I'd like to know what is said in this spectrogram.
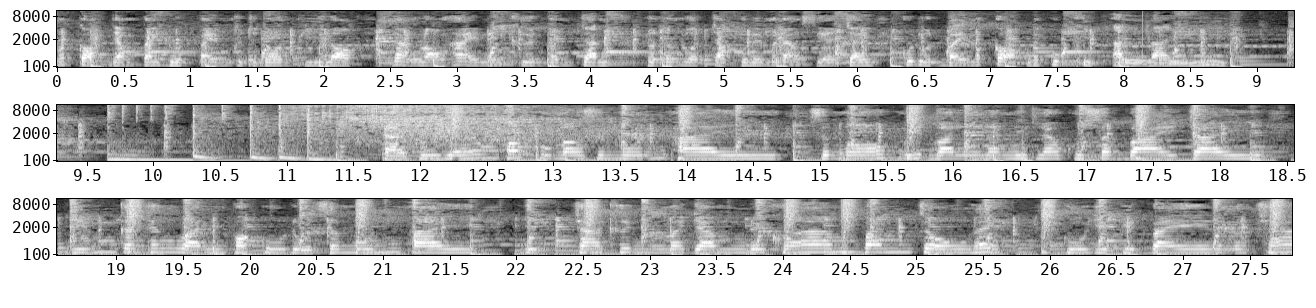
มะกอกยำไปดูดไปมันกูจะโดนผีหลอกนั่งร้องไห้ในคืนวันจันทร์โดนตำรวจจับกูเลยมานั่งเสียใจ กูดูดใบมะกอกแล้วกูผิดอะไร กายกูเยิ้มเพราะกูเมาสมุนไพรสโมกวิดวันละนิดแล้วกูสบายใจ ยิ้มกันทั้งวันเพราะกูดูดสมุนไพรหยิบชาขึ้นมายำด้วยความบรรจงเฮ้ยกูหยิบผิดใบแล้วมันเช้า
